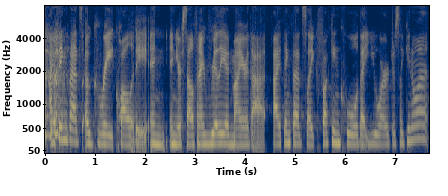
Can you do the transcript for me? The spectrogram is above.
I think that's a great quality in in yourself and I really admire that. I think that's like fucking cool that you are just like, you know what?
